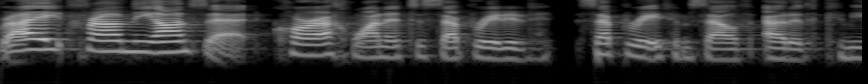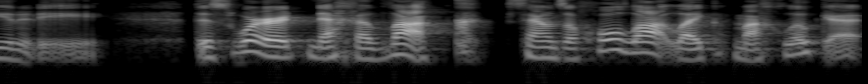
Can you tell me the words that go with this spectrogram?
Right from the onset, Korach wanted to separate, separate himself out of the community. This word, nechelak, sounds a whole lot like machloket,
